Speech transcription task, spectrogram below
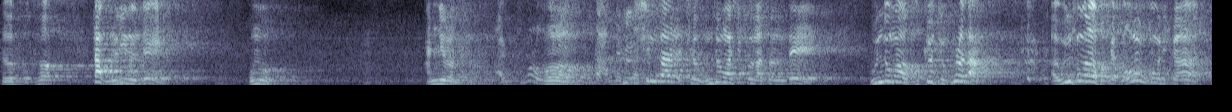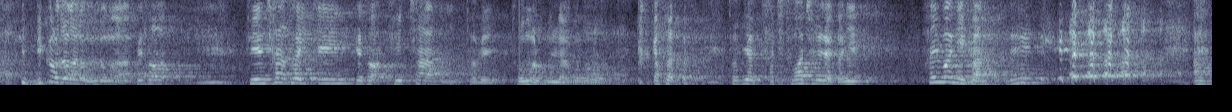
그래서 딱 올리는데 어머 안 일어나요. 아니 그걸 어떻게 어, 그건 안 그리고 될까? 신발을 제가 운동화 신고 갔었는데 운동화가 벗겨지고 홀라당 아, 운동화가 벗겨 너무 무거우니까 미끄러져가지고 운동화가 그래서 뒤엔 차는 서 있지 그래서 뒤차 저기 도움을 얻으려고 딱 가서 저기요 같이 도와주려 했더니 할머니가 네. 아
